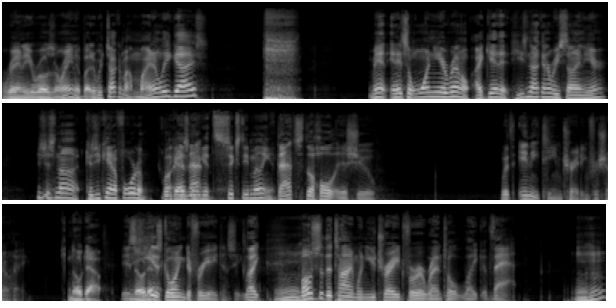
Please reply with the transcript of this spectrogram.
Randy Arozarena, but we're we talking about minor league guys? Man, and it's a one year rental. I get it. He's not going to resign here. He's just not because you can't afford him. Well, the guy's going to get sixty million. That's the whole issue with any team trading for Shohei. No doubt. Is no he doubt. is going to free agency. Like mm-hmm. most of the time when you trade for a rental like that, mm-hmm.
